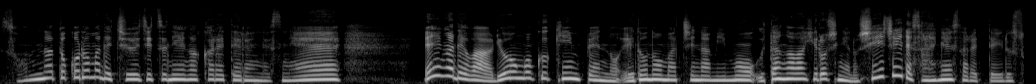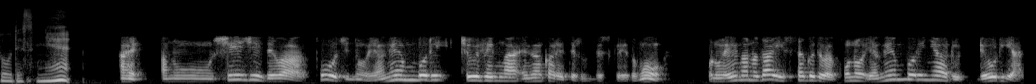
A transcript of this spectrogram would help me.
そんなところまで忠実に描かれてるんですね。映画では両国近辺の江戸の街並みも歌川広重の CG で再現されているそうですね。はい、あの、CG では当時の野源堀周辺が描かれてるんですけれどもこの映画の第一作ではこの野源堀にある料理屋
